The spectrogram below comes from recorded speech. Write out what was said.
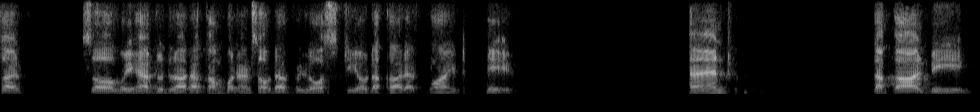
curve. So we have to draw the components of the velocity of the car at point A. And the car B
